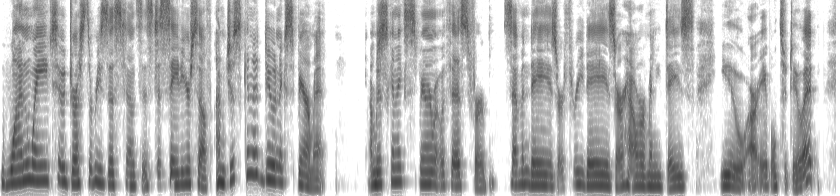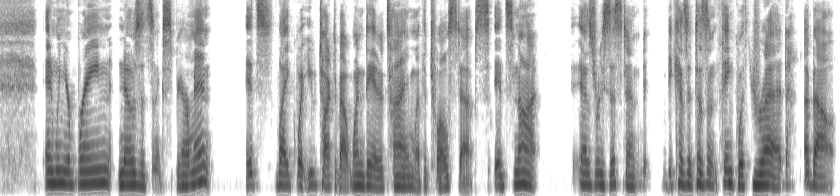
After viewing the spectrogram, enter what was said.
one way to address the resistance is to say to yourself, I'm just going to do an experiment. I'm just going to experiment with this for seven days or three days or however many days you are able to do it. And when your brain knows it's an experiment, it's like what you talked about one day at a time with the 12 steps. It's not as resistant because it doesn't think with dread about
